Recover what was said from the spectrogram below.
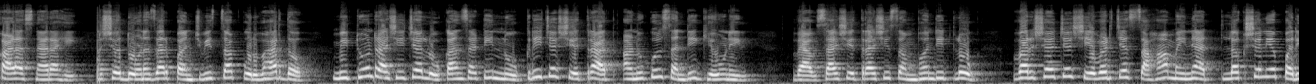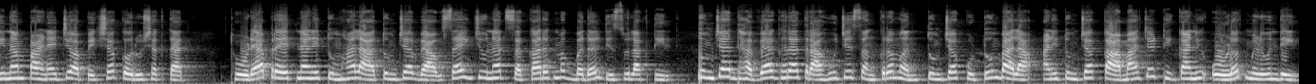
काळ असणार आहे. वर्ष दोन हजार पंचवीसचा पूर्वार्ध मिथुन राशीच्या लोकांसाठी नोकरीच्या क्षेत्रात अनुकूल संधी घेऊन येईल. व्यवसाय क्षेत्राशी संबंधित लोक वर्षाच्या शेवटच्या सहा महिन्यात लक्षणीय परिणाम पाहण्याची अपेक्षा करू शकतात. थोड्या प्रयत्नाने तुम्हाला तुमच्या व्यावसायिक जीवनात सकारात्मक बदल दिसू लागतील. तुमच्या दहाव्या घरात राहूचे संक्रमण तुमच्या कुटुंबाला आणि तुमच्या कामाच्या ठिकाणी ओळख मिळवून देईल.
